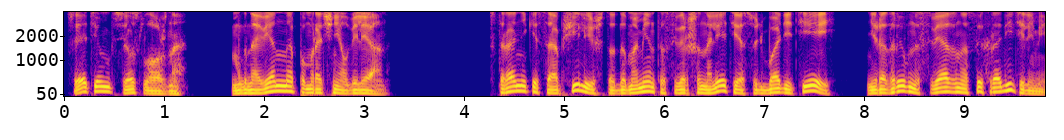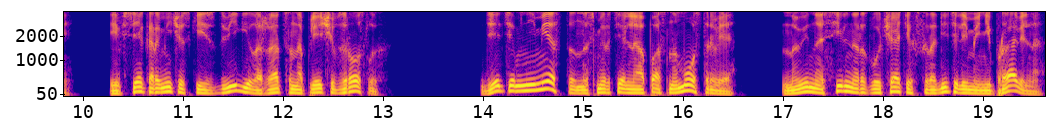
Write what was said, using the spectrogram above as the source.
С этим все сложно. Мгновенно помрачнел Виллиан. Странники сообщили, что до момента совершеннолетия судьба детей неразрывно связана с их родителями, и все кармические сдвиги ложатся на плечи взрослых. Детям не место на смертельно опасном острове, но и насильно разлучать их с родителями неправильно.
